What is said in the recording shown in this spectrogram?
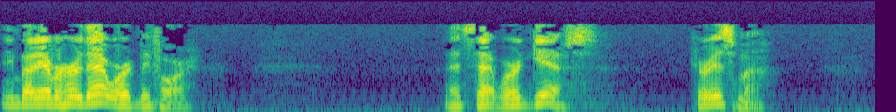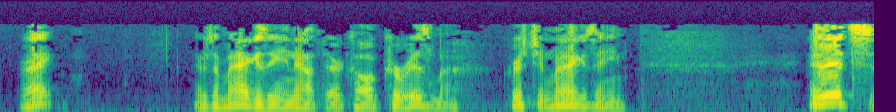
Anybody ever heard that word before? That's that word gifts. Charisma. Right? There's a magazine out there called Charisma, Christian magazine. And it's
